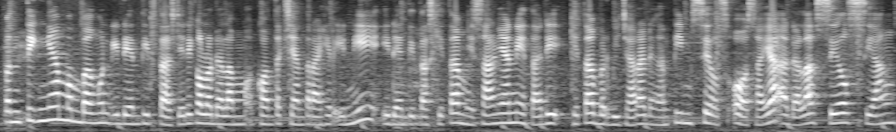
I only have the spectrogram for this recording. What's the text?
Pentingnya membangun identitas. Jadi kalau dalam konteks yang terakhir ini, identitas kita misalnya nih tadi kita berbicara dengan tim sales. Oh, saya adalah sales yang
